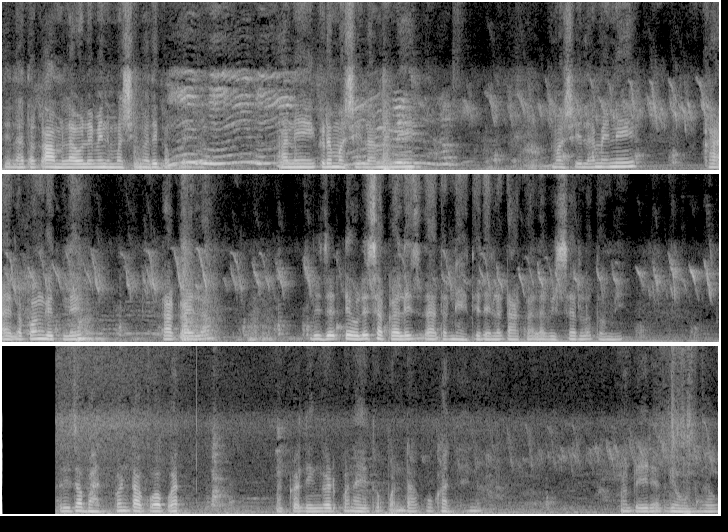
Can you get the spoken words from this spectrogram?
तिला आता काम लावले मी मशीनमध्ये कपडे आणि इकडे म्हशीला मी म्हशीला मी खायला पण घेतले टाकायला. भिजत ठेवले सकाळीच आता नेते त्याला टाकायला विसरलो तो मी. रात्रीचा भात पण टाकू आपण. कलिंगड पण आहे तो पण टाकू खाल्ले ना बेऱ्यात घेऊन जाऊ.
